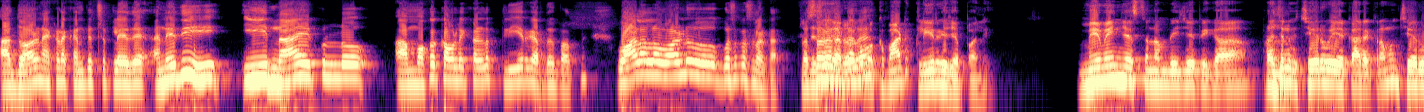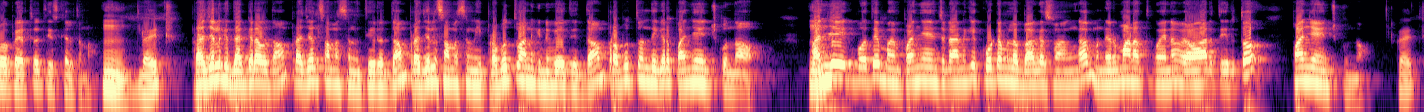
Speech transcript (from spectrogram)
ఆ ధోరణి ఎక్కడ కనిపించట్లేదే అనేది ఈ నాయకుల్లో ఆ ముఖ కవలికల్లో క్లియర్గా అర్థమైపోతుంది. వాళ్ళలో వాళ్ళు గుసగుసలట? ఒక మాట క్లియర్గా చెప్పాలి. మేమేం చేస్తున్నాం బీజేపీగా? ప్రజలకు చేరువయ్యే కార్యక్రమం చేరువ పేరుతో తీసుకెళ్తున్నాం. రైట్. ప్రజలకు దగ్గర అవుదాం ప్రజల సమస్యలను తీరుద్దాం ప్రజల సమస్యలను ఈ ప్రభుత్వానికి నివేదిద్దాం ప్రభుత్వం దగ్గర పని చేయించుకుందాం. పని చేయకపోతే మేము పని చేయించడానికి కూటమిలో భాగస్వామ్యంగా నిర్మాణాత్మకమైన వ్యవహార తీరుతో పని చేయించుకుందాం. రైట్.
